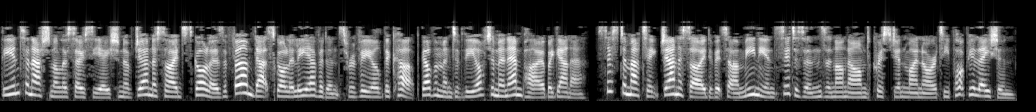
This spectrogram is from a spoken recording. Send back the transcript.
the International Association of Genocide Scholars affirmed that scholarly evidence revealed the Cup government of the Ottoman Empire began a systematic genocide of its Armenian citizens and unarmed Christian minority population.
